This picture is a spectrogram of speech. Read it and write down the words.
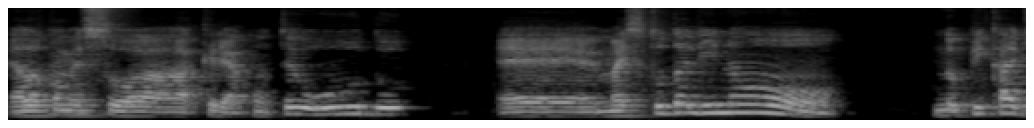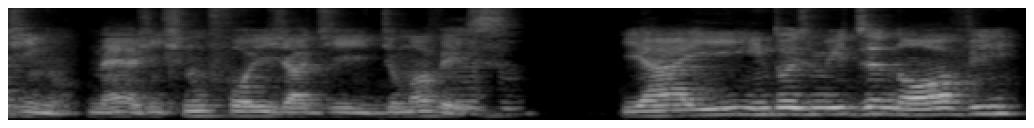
ela começou a criar conteúdo, é, mas tudo ali no, no picadinho, né? A gente não foi já de, de uma vez. Uhum. E aí, em 2019,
